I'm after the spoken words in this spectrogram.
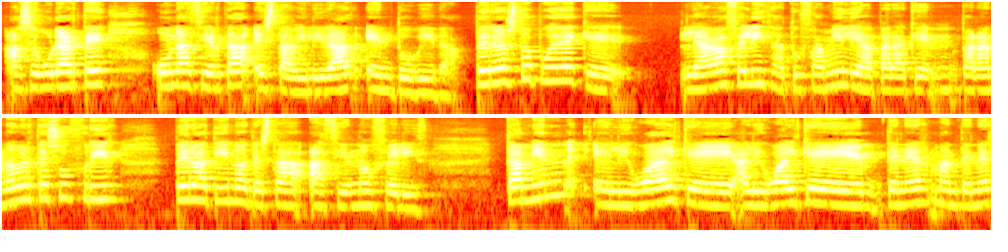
asegurarte una cierta estabilidad en tu vida. Pero esto puede que le haga feliz a tu familia para, que, para no verte sufrir, pero a ti no te está haciendo feliz. También, el igual que, al igual que tener, mantener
